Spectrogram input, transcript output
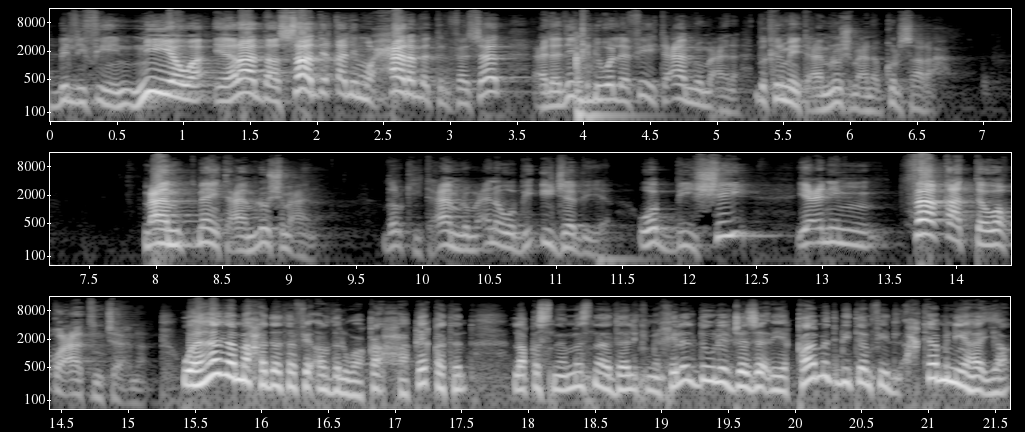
باللي فيه نية وإرادة صادقة لمحاربة الفساد على ذيك اللي ولا فيه يتعاملوا معنا بكل ما يتعاملوش معنا بكل صراحة. مع ما يتعاملوش معنا درك يتعاملوا معنا وبإيجابية. وبشيء يعني فاق التوقعات نتاعنا. وهذا ما حدث في أرض الواقع. حقيقة لقسنا مسنا ذلك من خلال الدولة الجزائرية قامت بتنفيذ الأحكام النهائية.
